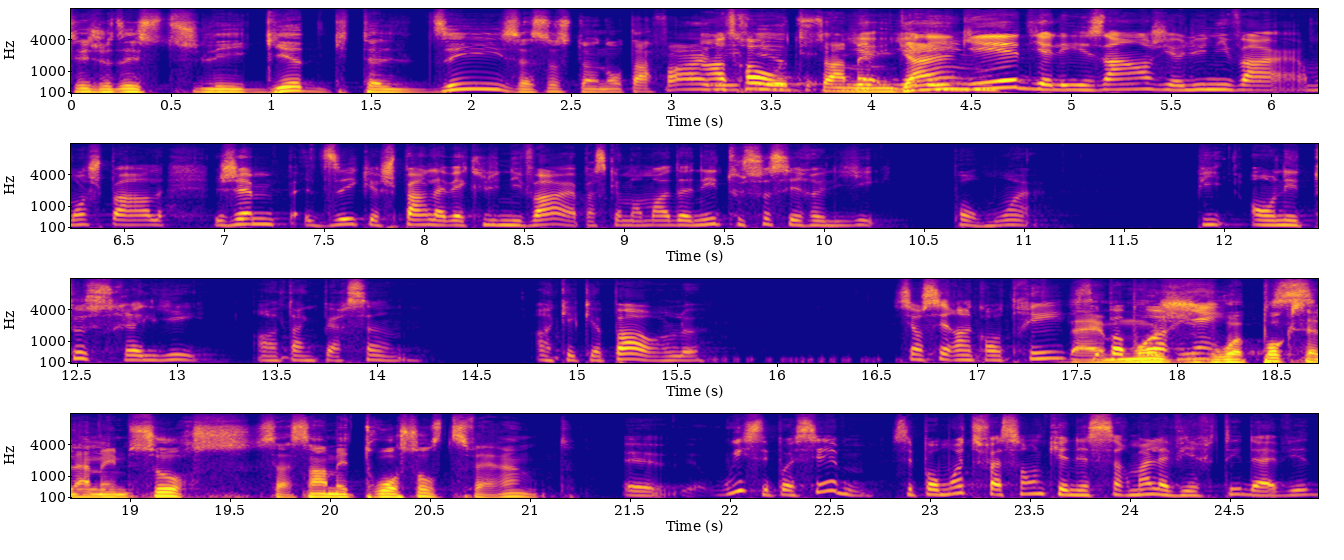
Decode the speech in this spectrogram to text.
je veux dire, si tu les guides qui te le disent, ça, c'est une autre affaire. Entre autres, il y, a, les guides, il y a les anges, il y a l'univers. Moi, je parle, j'aime dire que je parle avec l'univers parce qu'à un moment donné, tout ça, c'est relié pour moi. Puis on est tous reliés en tant que personne, en quelque part, là. Si on s'est rencontrés, Ben, c'est pas moi, pour rien. je vois pas que c'est la même source. Ça semble être trois sources différentes. Euh, oui, c'est possible. C'est pas moi, de toute façon, qui a nécessairement la vérité, David.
